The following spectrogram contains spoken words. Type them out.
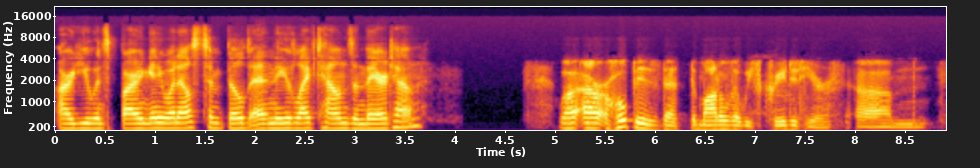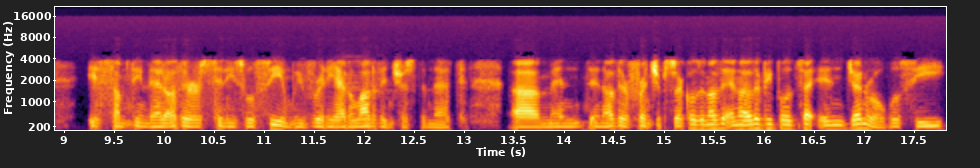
Are you inspiring anyone else to build any life towns in their town? Well, our hope is that the model that we've created here, um, is something that other cities will see, and we've already had a lot of interest in that, um, and and other friendship circles and other and other people in general will see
